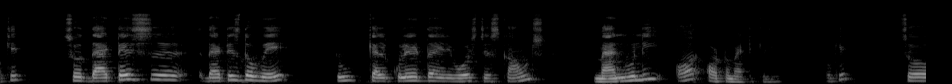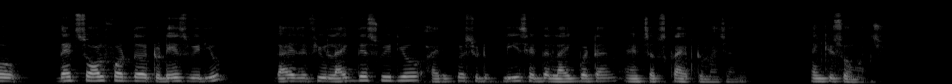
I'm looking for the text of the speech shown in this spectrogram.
Okay, so that is uh, that is the way to calculate the invoice discounts manually or automatically. Okay, so that's all for the today's video guys if you like this video i request you to please hit the like button and subscribe to my channel. Thank you so much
